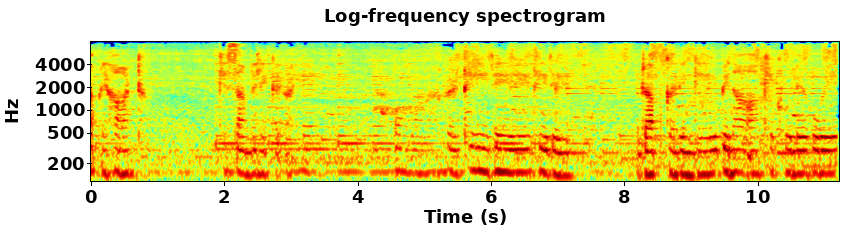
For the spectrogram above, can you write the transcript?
अपने हार्ट के सामने लेकर आइए। और धीरे धीरे रब करेंगे बिना आँखें खोले हुए।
